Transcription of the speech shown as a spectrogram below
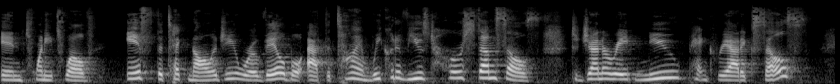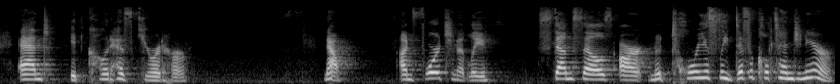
in 2012. If the technology were available at the time, we could have used her stem cells to generate new pancreatic cells, and it could have cured her. Now, unfortunately, Stem cells are notoriously difficult to engineer.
